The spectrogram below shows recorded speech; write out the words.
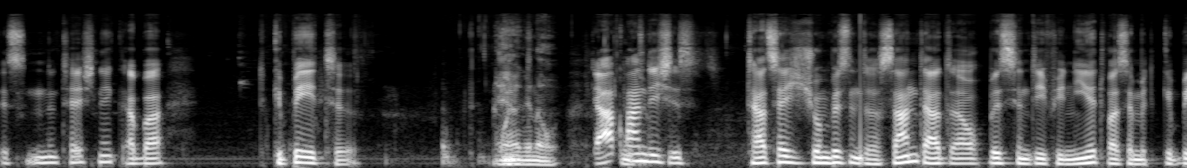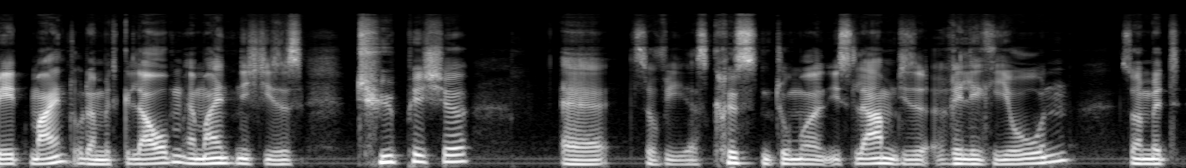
ist eine Technik, aber Gebete. Ja, Und genau. Da Gut. fand ich es tatsächlich schon ein bisschen interessant. Da hat er auch ein bisschen definiert, was er mit Gebet meint oder mit Glauben. Er meint nicht dieses typische, äh, so wie das Christentum oder Islam, diese Religion, sondern mit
